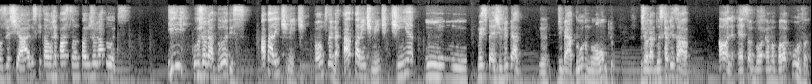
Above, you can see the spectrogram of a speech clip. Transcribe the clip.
os vestiários que estavam repassando para os jogadores. E os jogadores, aparentemente, vamos lembrar, aparentemente tinha um, uma espécie de vibrador, vibrador no ombro dos jogadores que avisavam: olha, essa é uma bola curva,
